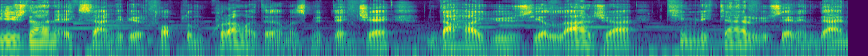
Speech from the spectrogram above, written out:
Vicdan eksenli bir toplum kuramadığımız müddetçe daha yüzyıllarca kimlikler üzerinden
